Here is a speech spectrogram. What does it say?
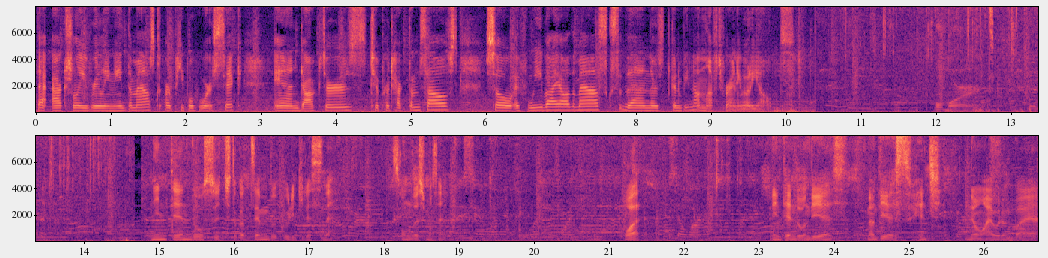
that actually really need the masks are people who are sick and doctors to protect themselves. So if we buy all the masks, then there's going to be none left for anybody else. Walmart 任天堂スイッチとか全部売り切れっすね存在しません What? Nintendo DS? not DS Switch? No, I wouldn't buy it.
